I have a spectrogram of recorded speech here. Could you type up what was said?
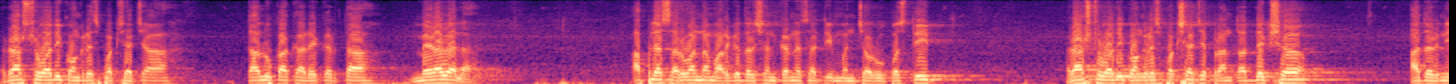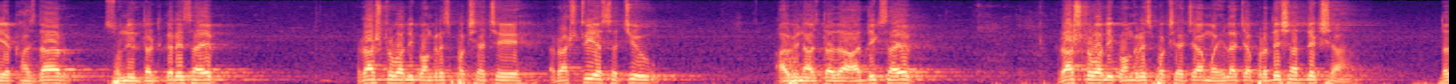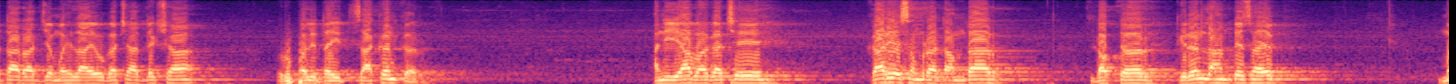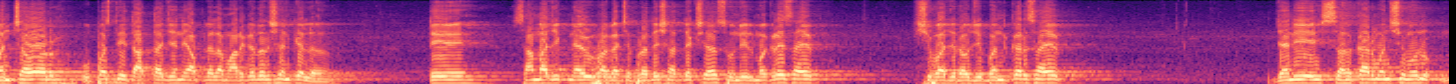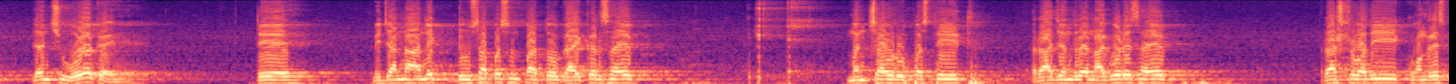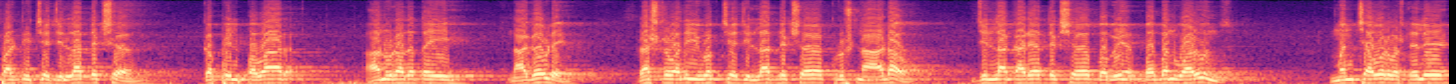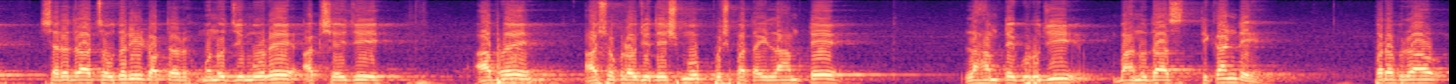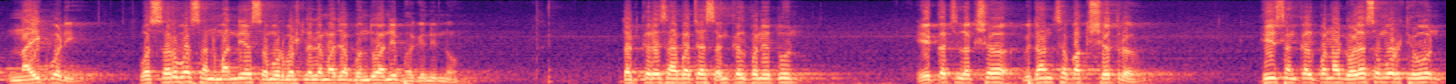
राष्ट्रवादी काँग्रेस पक्षाच्या तालुका कार्यकर्ता मेळाव्याला आपल्या सर्वांना मार्गदर्शन करण्यासाठी मंचावर उपस्थित राष्ट्रवादी काँग्रेस पक्षाचे प्रांताध्यक्ष आदरणीय खासदार सुनील तटकरे साहेब राष्ट्रवादी काँग्रेस पक्षाचे राष्ट्रीय सचिव अविनाशदादा आदिक साहेब राष्ट्रवादी काँग्रेस पक्षाच्या महिलाच्या प्रदेशाध्यक्षा तथा राज्य महिला आयोगाच्या अध्यक्षा रुपालीताई चाकणकर आणि या भागाचे कार्यसम्राट आमदार डॉक्टर किरण लहामटे साहेब मंचावर उपस्थित आत्ता ज्याने आपल्याला मार्गदर्शन केलं ते सामाजिक न्याय विभागाचे प्रदेशाध्यक्ष सुनील मगरे साहेब शिवाजीरावजी बनकर साहेब ज्यांनी सहकार मनशी म्हणून ज्यांची ओळख आहे ते मी ज्यांना अनेक दिवसापासून पाहतो गायकर साहेब मंचावर उपस्थित राजेंद्र नागवडे साहेब राष्ट्रवादी काँग्रेस पार्टीचे जिल्हाध्यक्ष कपिल पवार अनुराधाताई नागवडे राष्ट्रवादी युवकचे जिल्हाध्यक्ष कृष्णा आडाव जिल्हा कार्याध्यक्ष बबे बबन वाळुंज मंचावर बसलेले शरदराव चौधरी डॉक्टर मनोजजी मोरे अक्षयजी आभय अशोकरावजी देशमुख पुष्पाताई लहामटे लहामटे गुरुजी भानुदास तिकांडे परबराव नाईकवडी व सर्व सन्मान्य समोर बसलेल्या माझ्या बंधू आणि भगिनींनो तटकरे साहेबाच्या संकल्पनेतून एकच लक्ष विधानसभा क्षेत्र ही संकल्पना डोळ्यासमोर ठेवून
